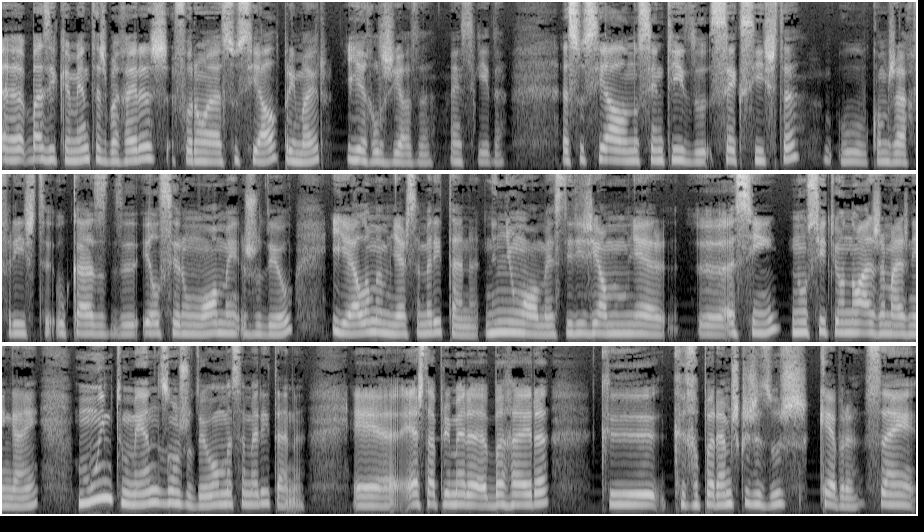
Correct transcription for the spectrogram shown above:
Uh, basicamente, as barreiras foram a social, primeiro, e a religiosa, em seguida. A social, no sentido sexista, o, como já referiste, o caso de ele ser um homem judeu e ela uma mulher samaritana. Nenhum homem se dirigia a uma mulher uh, assim, num sítio onde não haja mais ninguém, muito menos um judeu ou uma samaritana. É esta a primeira barreira que, que reparamos que Jesus quebra sem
